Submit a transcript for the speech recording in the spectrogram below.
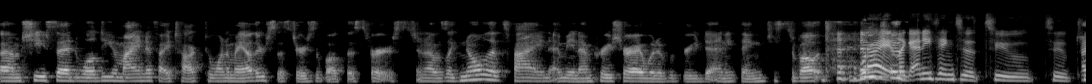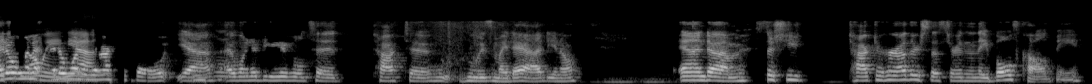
um, she said, Well, do you mind if I talk to one of my other sisters about this first? And I was like, No, that's fine. I mean, I'm pretty sure I would have agreed to anything just about that. right. Like anything to to to keep I don't want to. I don't yeah. want to rock the boat. Yeah. Mhm. I want to be able to talk to who, who is my dad, you know. And um, so she talked to her other sister, and then they both called me.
